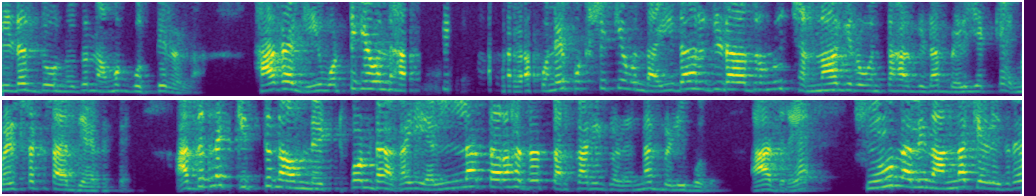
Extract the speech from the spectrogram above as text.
ಗಿಡದ್ದು ಅನ್ನೋದು ನಮಗ್ ಗೊತ್ತಿರಲ್ಲ. ಹಾಗಾಗಿ ಒಟ್ಟಿಗೆ ಒಂದು ಹತ್ತು ಕೊನೆ ಪಕ್ಷಕ್ಕೆ ಒಂದು ಐದಾರು ಗಿಡ ಆದ್ರೂ ಚೆನ್ನಾಗಿರುವಂತಹ ಗಿಡ ಬೆಳೆಯಕ್ಕೆ, ಬೆಳೆಸಕ್ ಸಾಧ್ಯ ಆಗುತ್ತೆ ಅದನ್ನ ಕಿತ್ತು ನಾವು ನೆಟ್ಕೊಂಡಾಗ ಎಲ್ಲಾ ತರಹದ ತರಕಾರಿಗಳನ್ನ ಬೆಳಿಬಹುದು ಆದ್ರೆ ಶುರುನಲ್ಲಿ ನನ್ನ ಕೇಳಿದ್ರೆ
